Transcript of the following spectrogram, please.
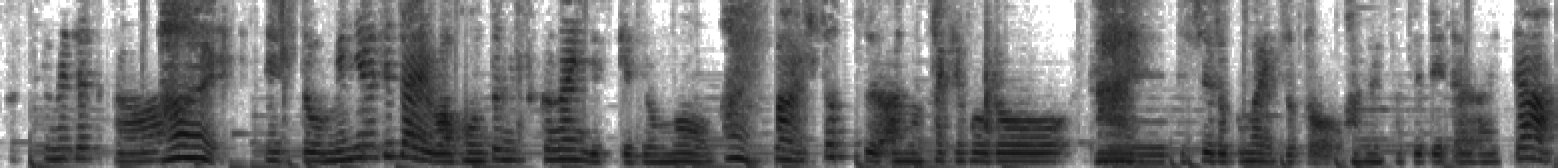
おすすめですか？はい。えっと、メニュー自体は本当に少ないんですけども、はい。まあ一つ、あの、先ほど、はいえーと収録前にちょっとお話しさせていただいた、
